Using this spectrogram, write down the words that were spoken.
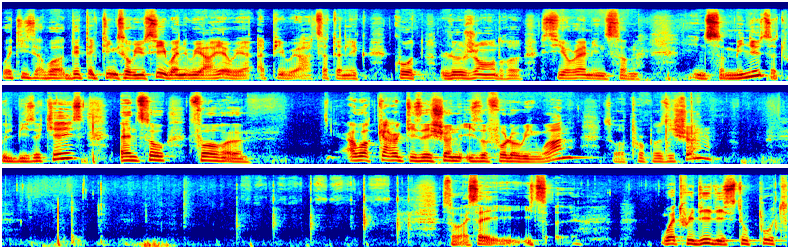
what is our detecting? So you see, when we are here, we are happy. We are certainly quote Legendre theorem in some in some minutes. That will be the case. And so for uh, our characterization is the following one. So a proposition. So I say it's what we did is to put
